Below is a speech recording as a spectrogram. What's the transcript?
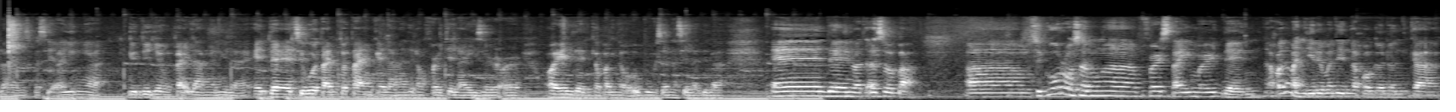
plants kasi ayun nga, yun din yung kailangan nila. And then siguro time to time kailangan din ng fertilizer or oil din kapag nauubusan na sila, di ba? And then what else ba? Um, siguro sa mga first timer din, ako naman hindi naman din ako ganun ka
